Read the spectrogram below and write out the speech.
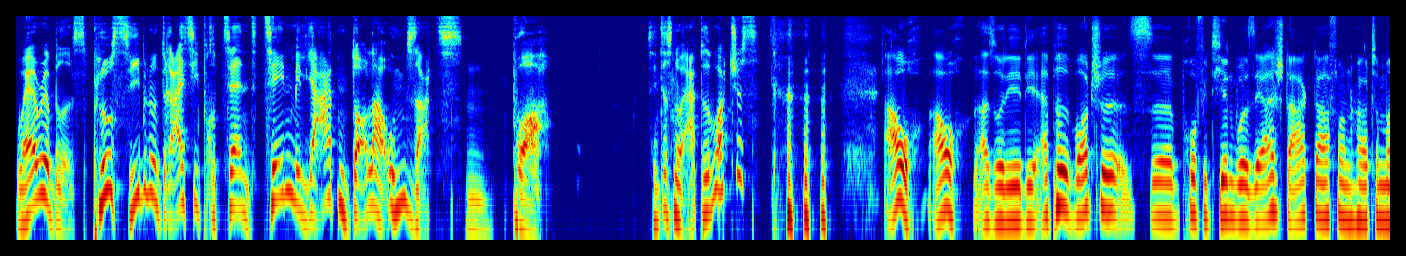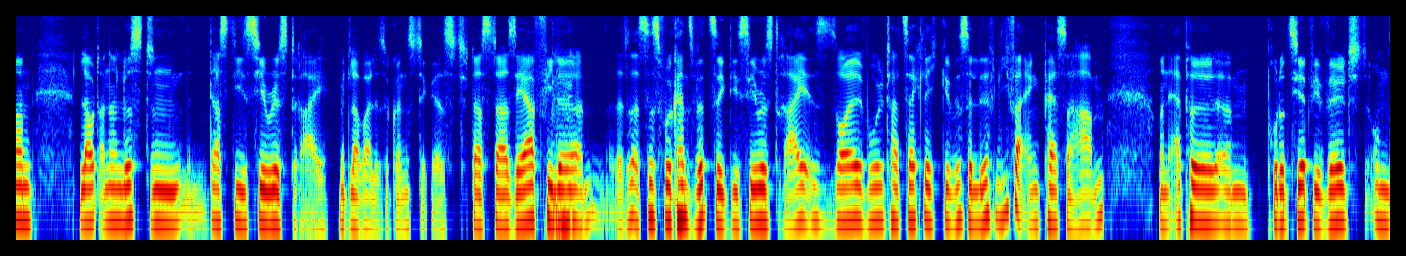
Wearables plus 37 Prozent, 10 Milliarden Dollar Umsatz. Hm. Boah, sind das nur Apple Watches? auch, auch. Also die, die Apple Watches äh, profitieren wohl sehr stark davon, hörte man laut Analysten, dass die Series 3 mittlerweile so günstig ist. Dass da sehr viele, mhm. das ist wohl ganz witzig, die Series 3 ist, soll wohl tatsächlich gewisse Lieferengpässe haben. Und Apple ähm, produziert wie wild, um,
